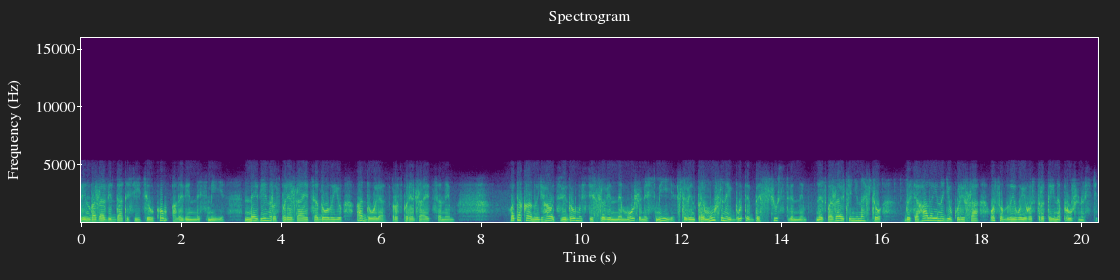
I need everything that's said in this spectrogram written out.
Він бажав віддатись їй цілком, але він не сміє. Не він розпоряджається долею, а доля розпоряджається ним. Отака нудьга от свідомості, що він не може, не сміє, що він примушений бути безчувственним, незважаючи ні на що, досягала іноді в куліша особливої гостроти й напруженості.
